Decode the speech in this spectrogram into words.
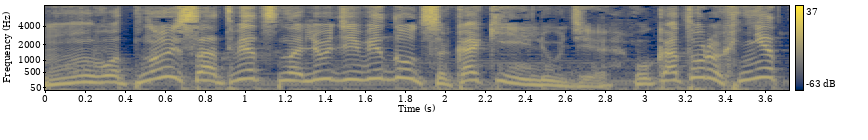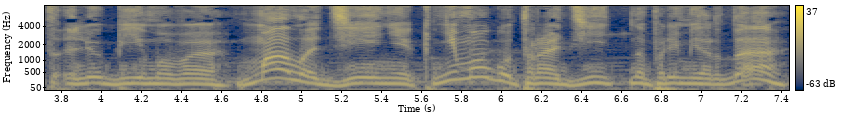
Вот, ну и, соответственно, люди ведутся. Какие люди? У которых нет любимого, мало денег, не могут родить, например, да?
